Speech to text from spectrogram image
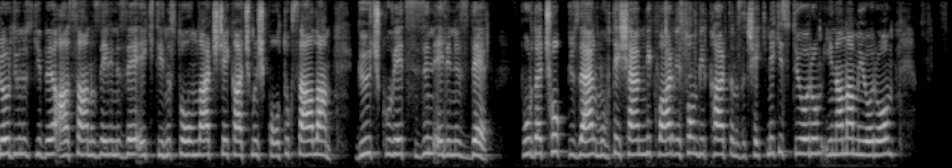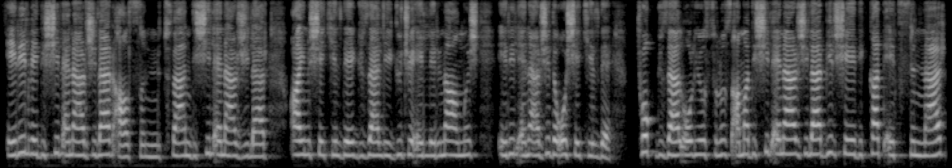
Gördüğünüz gibi asanız elinize ektiğiniz tohumlar çiçek açmış, koltuk sağlam, güç, kuvvet sizin elinizde. Burada çok güzel muhteşemlik var ve son bir kartınızı çekmek istiyorum. İnanamıyorum. Eril ve dişil enerjiler alsın lütfen. Dişil enerjiler aynı şekilde güzelliği, gücü ellerine almış. Eril enerji de o şekilde. Çok güzel oluyorsunuz ama dişil enerjiler bir şeye dikkat etsinler.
